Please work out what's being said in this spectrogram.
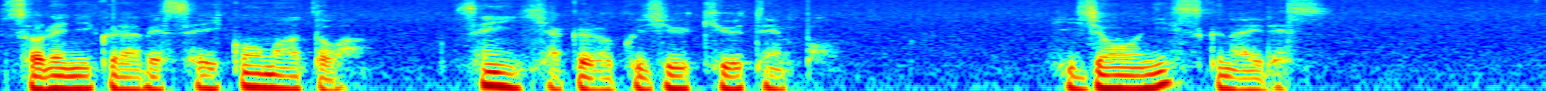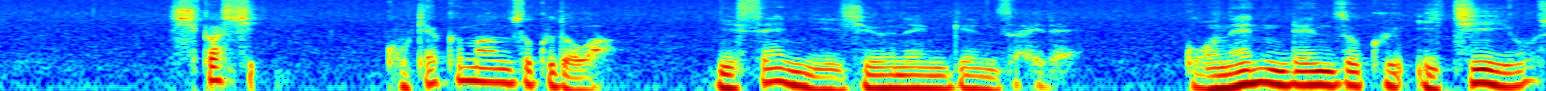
それに比べセイコーマートは1169店舗。非常に少ないです。しかし顧客満足度は2020年現在で5年連続1位を取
